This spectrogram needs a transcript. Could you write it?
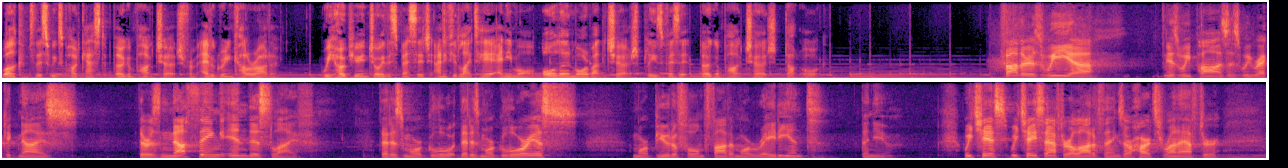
Welcome to this week's podcast at Bergen Park Church from Evergreen, Colorado. We hope you enjoy this message, and if you'd like to hear any more or learn more about the church, please visit bergenparkchurch.org. Father, as we, uh, as we pause, as we recognize there is nothing in this life that is more, glo- that is more glorious, more beautiful, Father, more radiant than you. We chase, we chase after a lot of things. Our hearts run after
